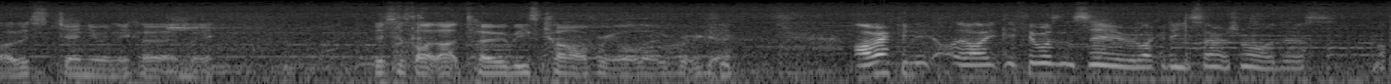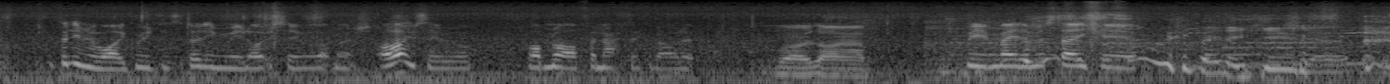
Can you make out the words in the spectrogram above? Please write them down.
Well, this is genuinely hurting me. This is like that Toby's carvery all over again. I reckon, it, like, if it wasn't cereal, I could eat so much more of this. I don't even know why I don't even really like cereal that much. I like cereal, but I'm not a fanatic about it. Whereas I am. We've made a mistake here. We've made a huge error.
